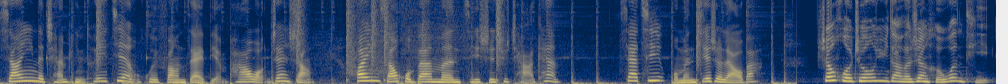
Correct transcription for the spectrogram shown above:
相应的产品推荐会放在点趴网站上，欢迎小伙伴们及时去查看。下期我们接着聊吧。生活中遇到的任何问题。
